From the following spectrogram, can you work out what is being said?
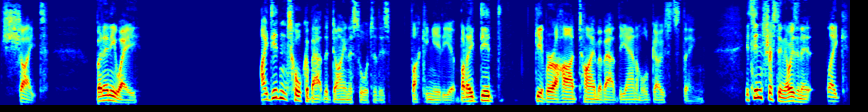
shite. But anyway, I didn't talk about the dinosaur to this fucking idiot, but I did give her a hard time about the animal ghosts thing. It's interesting though, isn't it? Like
